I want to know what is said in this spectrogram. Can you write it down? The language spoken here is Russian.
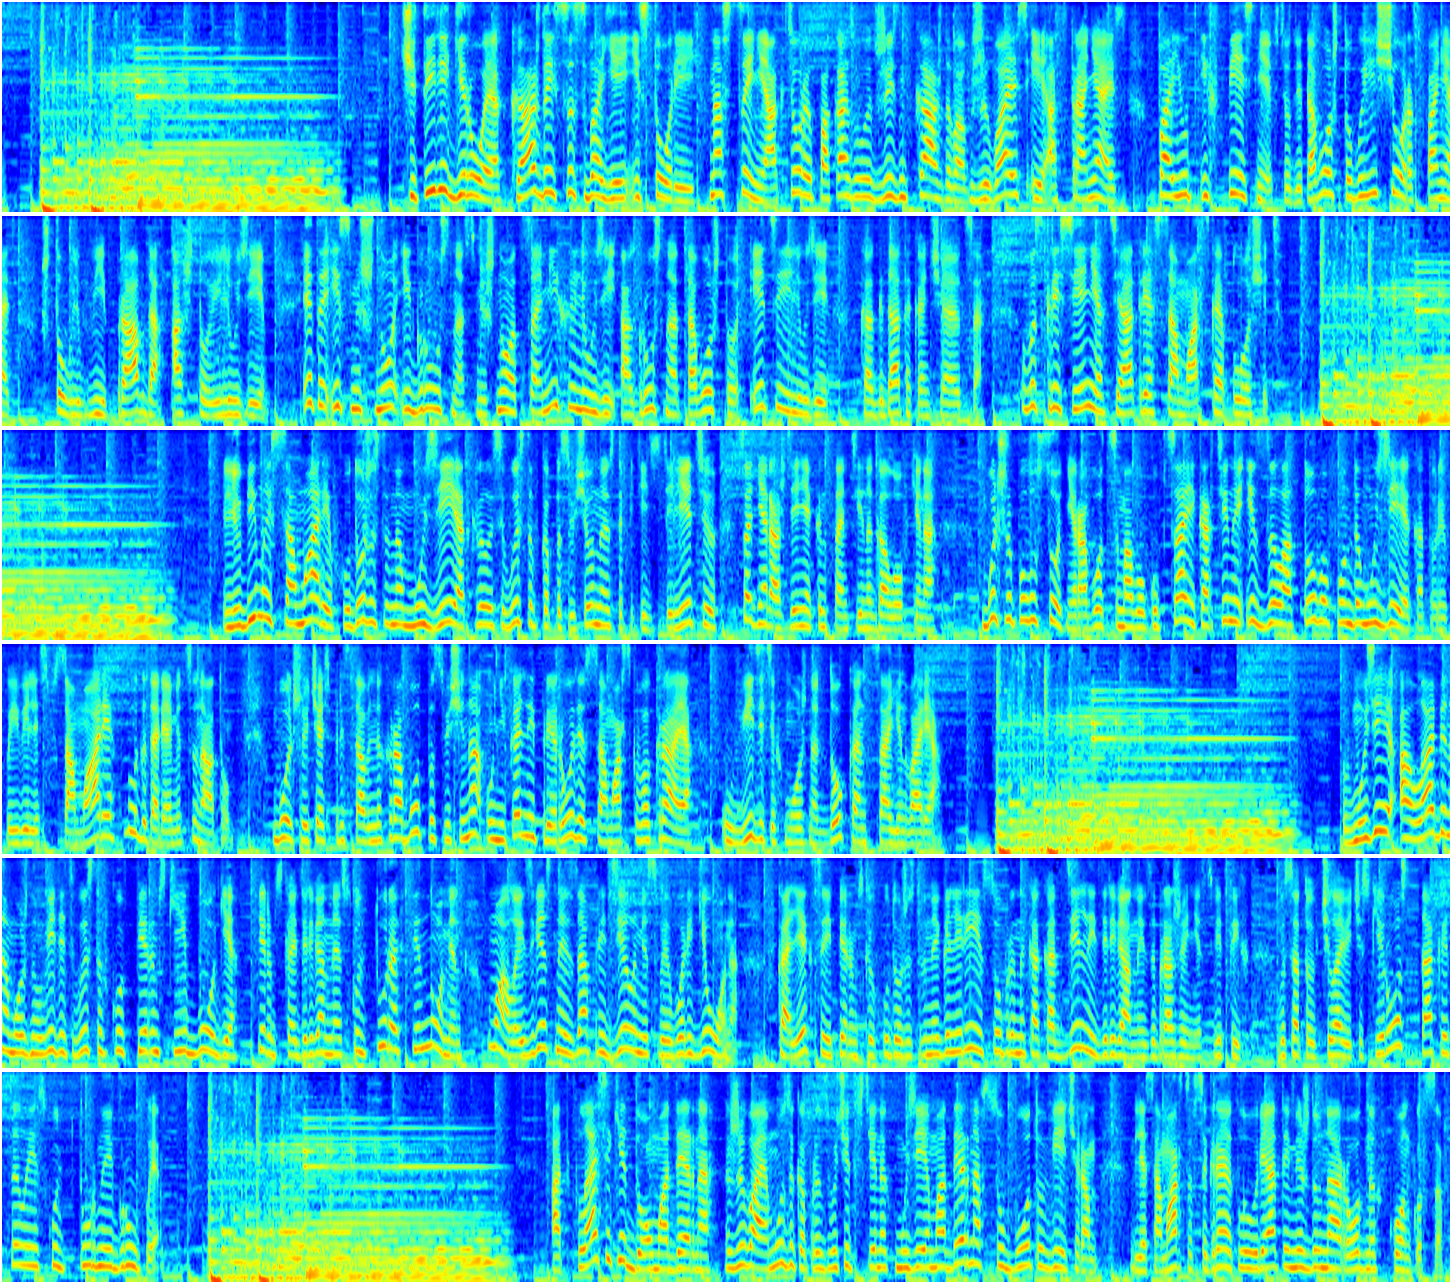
Четыре героя, каждый со своей историей. На сцене актеры показывают жизнь каждого, вживаясь и отстраняясь. Поют их песни. Все для того, чтобы еще раз понять, что в любви правда, а что иллюзии. Это и смешно, и грустно. Смешно от самих иллюзий, а грустно от того, что эти иллюзии когда-то кончаются. В воскресенье в театре «Самарская площадь». Любимой Самаре в художественном музее открылась выставка, посвященная 150-летию со дня рождения Константина Головкина. Больше полусотни работ самого купца и картины из Золотого фонда музея, которые появились в Самаре благодаря меценату. Большая часть представленных работ посвящена уникальной природе Самарского края. Увидеть их можно до конца января. В музее Алабина можно увидеть выставку «Пермские боги». Пермская деревянная скульптура – феномен, малоизвестный за пределами своего региона. В коллекции Пермской художественной галереи собраны как отдельные деревянные изображения святых высотой в человеческий рост, так и целые скульптурные группы. От классики до модерна. Живая музыка прозвучит в стенах музея модерна в субботу вечером. Для самарцев сыграют лауреаты международных конкурсов.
